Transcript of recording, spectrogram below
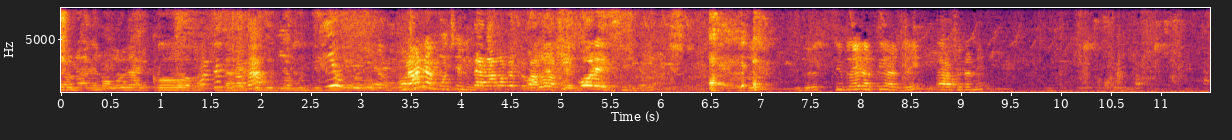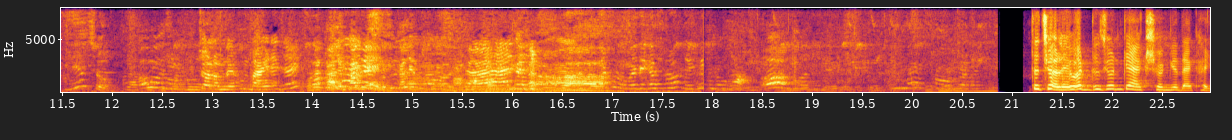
সোনারে ভালো রাখো আমার তো জানা একটু বুদ্ধি বুদ্ধি দিয়ে ভালো ঠিক করেছি? চলো আমরা এখন বাইরে যাই। কালে কালে কালে তো চলো, এবার দুজনকে একসঙ্গে দেখাই।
